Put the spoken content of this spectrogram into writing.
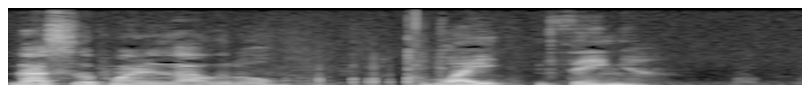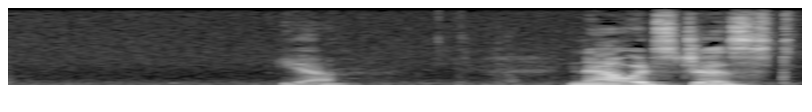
That's the point of that little light thing. Yeah. Now it's just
